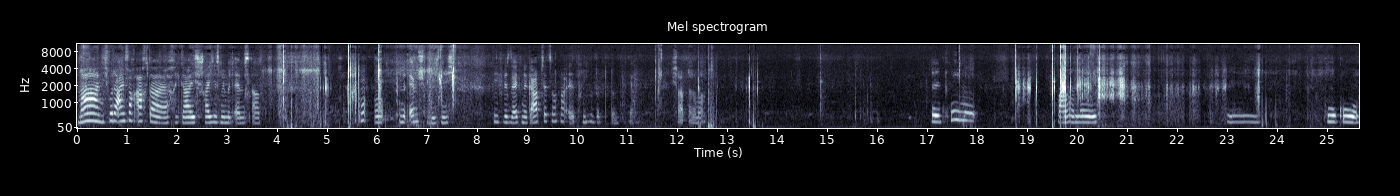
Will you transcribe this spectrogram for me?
Mann, ich wurde einfach Achter. Ach, egal, ich streiche es mir mit Ems ab. Mm -mm, mit Ems spiele ich nicht. Wie viele seltene gab es jetzt nochmal? El Primo. Ja. Ich schreibe da nochmal. El Primo. Barley. Poco.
